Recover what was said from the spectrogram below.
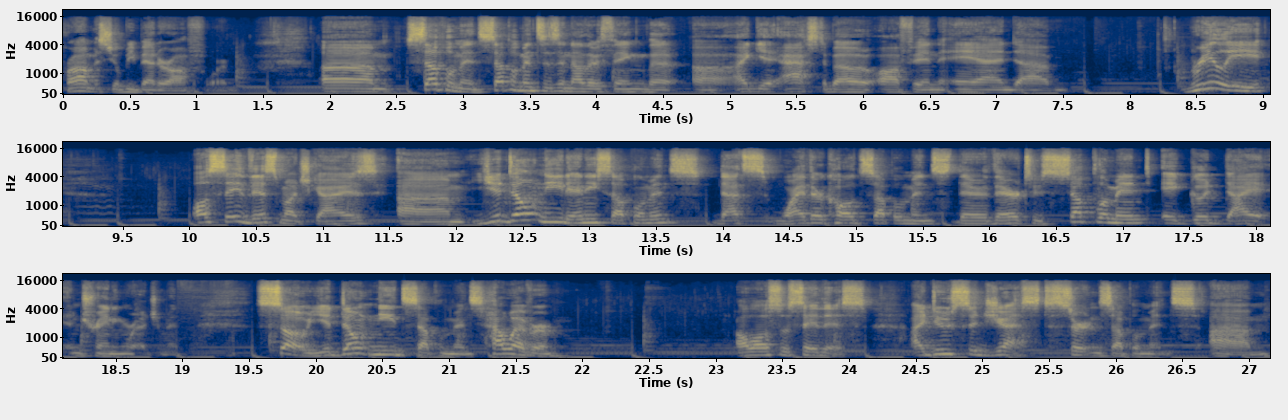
promise you'll be better off for it. Um, supplements. Supplements is another thing that uh, I get asked about often. And um, really, I'll say this much, guys. Um, you don't need any supplements. That's why they're called supplements. They're there to supplement a good diet and training regimen. So you don't need supplements. However, I'll also say this I do suggest certain supplements. Um,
